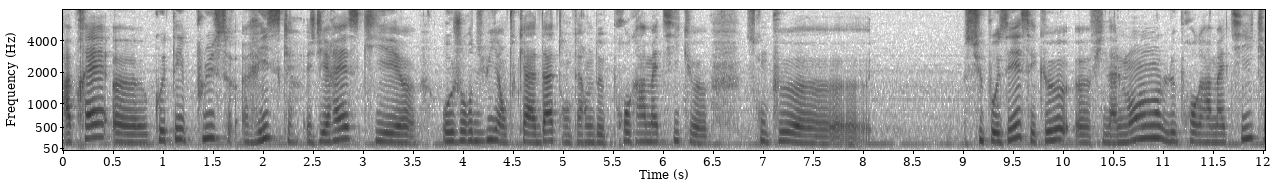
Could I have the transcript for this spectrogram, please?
Après, euh, côté plus risque, je dirais, ce qui est euh, aujourd'hui, en tout cas à date, en termes de programmatique, euh, ce qu'on peut supposer, c'est que finalement, le programmatique,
